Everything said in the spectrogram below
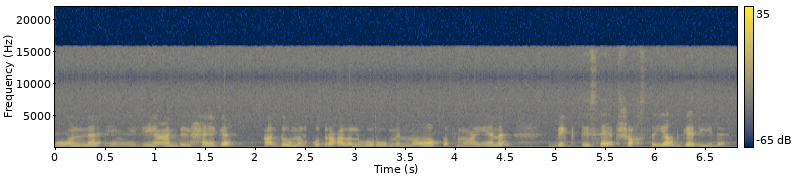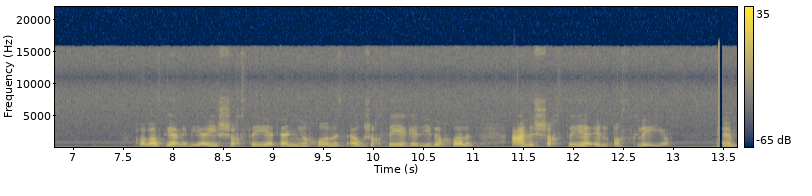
وقلنا إن دي عند الحاجة عندهم القدرة على الهروب من مواقف معينة باكتساب شخصيات جديدة. خلاص؟ يعني بيعيش شخصية تانية خالص أو شخصية جديدة خالص عن الشخصية الأصلية. تمام؟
